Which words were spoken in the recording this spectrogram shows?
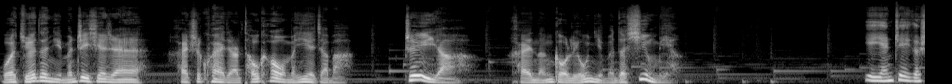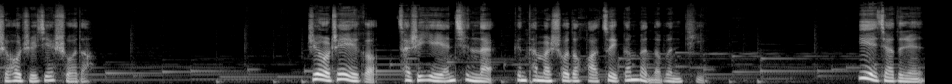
我觉得你们这些人还是快点投靠我们叶家吧，这样还能够留你们的性命。叶岩这个时候直接说道：“只有这个才是叶岩进来跟他们说的话最根本的问题。叶家的人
